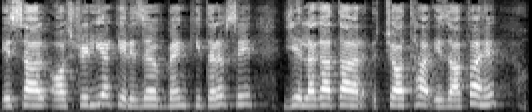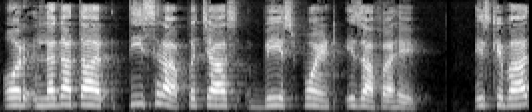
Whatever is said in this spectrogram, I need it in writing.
اس سال آسٹریلیا کے ریزرو بینک کی طرف سے یہ لگاتار چوتھا اضافہ ہے اور لگاتار تیسرا پچاس بیس پوائنٹ اضافہ ہے۔ اس کے بعد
